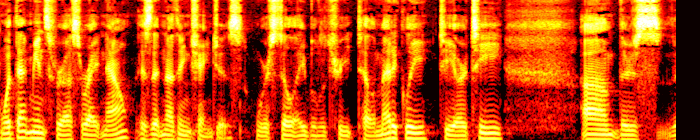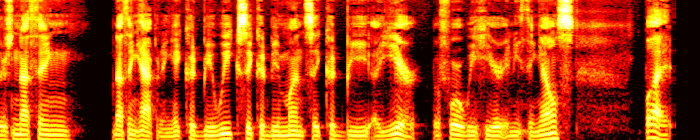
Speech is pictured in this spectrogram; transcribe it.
What that means for us right now is that nothing changes. We're still able to treat telemedically, TRT. Um, there's there's nothing nothing happening. It could be weeks, it could be months, it could be a year before we hear anything else. But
